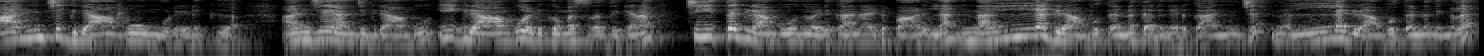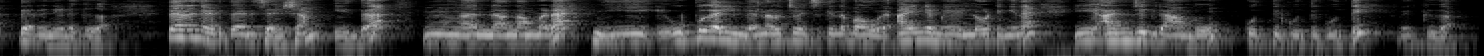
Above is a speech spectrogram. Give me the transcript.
അഞ്ച് ഗ്രാമ്പുവും കൂടി എടുക്കുക. അഞ്ച് അഞ്ച് ഗ്രാമ്പു. ഈ ഗ്രാമ്പു എടുക്കുമ്പോൾ ശ്രദ്ധിക്കണം. ചീത്ത ഗ്രാമ്പു ഒന്നും എടുക്കാനായിട്ട് പാടില്ല. നല്ല ഗ്രാമ്പു തന്നെ തിരഞ്ഞെടുക്കുക. അഞ്ച് നല്ല ഗ്രാമ്പു തന്നെ നിങ്ങൾ തിരഞ്ഞെടുക്കുക. തിരഞ്ഞെടുത്തതിന് ശേഷം ഇത് നമ്മുടെ ഈ ഉപ്പുകല്ലിൽ നിറച്ച് വെച്ചിരിക്കുന്ന ബൗൾ അതിന്റെ മേളിലോട്ട് ഇങ്ങനെ ഈ അഞ്ച് ഗ്രാമ്പും കുത്തി കുത്തി കുത്തി വെക്കുക.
